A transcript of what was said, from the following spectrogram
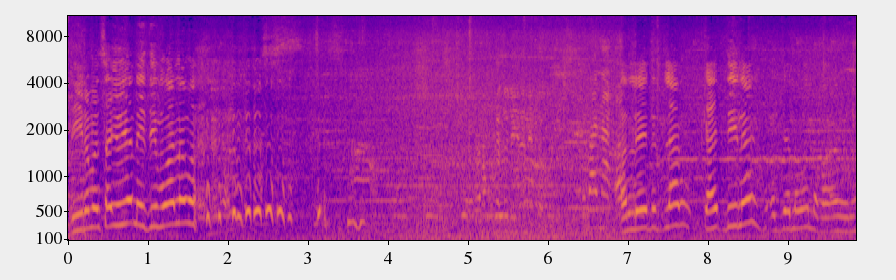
Di naman sa'yo yan eh. Di mo alam ah. Anong gasolina nito? Diba na ako? Unleaded lang. Kahit di na. Andiyan naman. Nakaano na.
